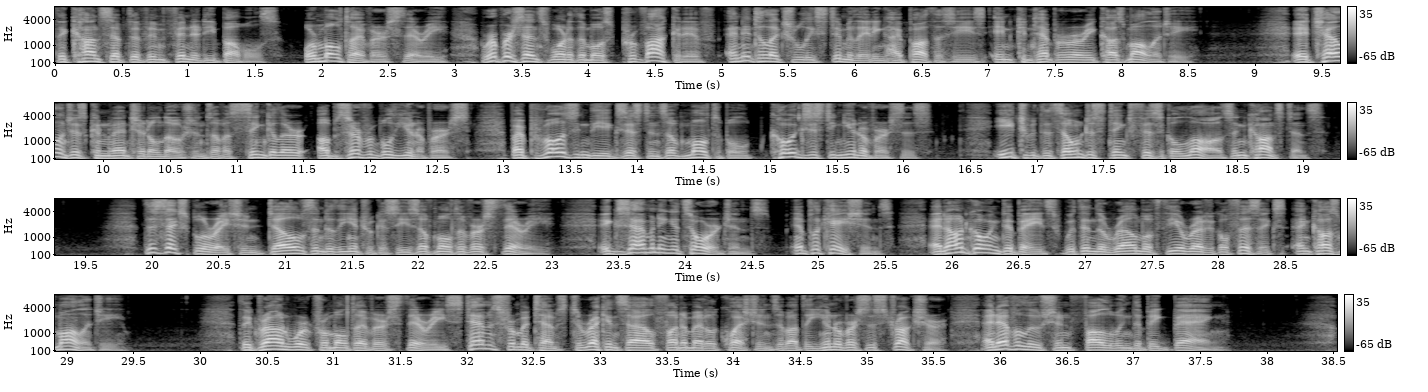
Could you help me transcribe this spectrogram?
The concept of infinity bubbles, or multiverse theory, represents one of the most provocative and intellectually stimulating hypotheses in contemporary cosmology. It challenges conventional notions of a singular, observable universe by proposing the existence of multiple, coexisting universes, each with its own distinct physical laws and constants. This exploration delves into the intricacies of multiverse theory, examining its origins, implications, and ongoing debates within the realm of theoretical physics and cosmology. The groundwork for multiverse theory stems from attempts to reconcile fundamental questions about the universe's structure and evolution following the Big Bang.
